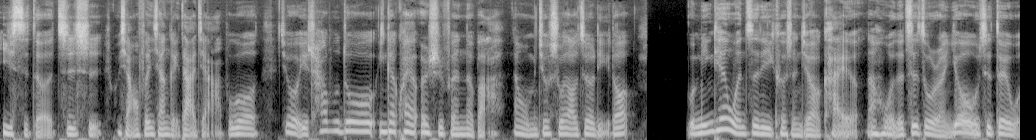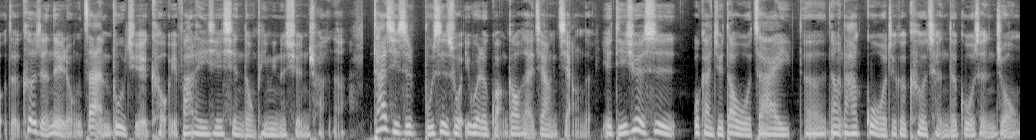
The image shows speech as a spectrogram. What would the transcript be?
意思的知识，我想要分享给大家。不过就也差不多应该快要二十分了吧？那我们就说到这里喽。我明天文字力课程就要开了，然后我的制作人又是对我的课程内容赞不绝口，也发了一些线动拼命的宣传啊。他其实不是说因为了广告才这样讲的，也的确是我感觉到我在呃让他过这个课程的过程中，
